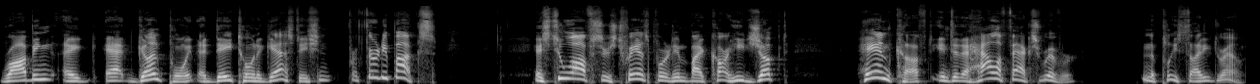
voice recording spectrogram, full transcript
robbing a, at gunpoint a Daytona gas station for 30 bucks. As two officers transported him by car, he jumped handcuffed into the Halifax River, and the police thought he drowned.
